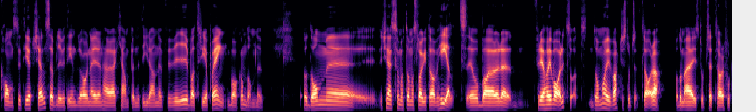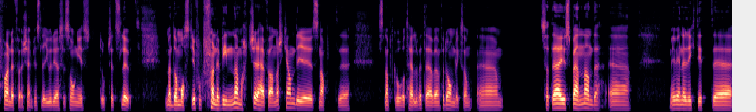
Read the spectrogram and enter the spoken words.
konstigt, är att Chelsea har blivit indragna i den här kampen lite grann, nu, för vi är ju bara tre poäng bakom dem nu. Och de, eh, det känns som att de har slagit av helt och bara, för det har ju varit så att de har ju varit i stort sett klara och de är i stort sett klara fortfarande för Champions League och deras säsong är i stort sett slut. Men de måste ju fortfarande vinna matcher här för annars kan det ju snabbt, eh, snabbt gå åt helvete även för dem liksom. Eh, så att det är ju spännande. Eh, men jag vet inte riktigt eh,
